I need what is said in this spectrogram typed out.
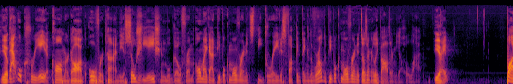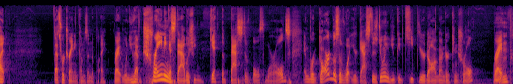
Yep. That will create a calmer dog over time. The mm. association will go from, oh my God, people come over and it's the greatest fucking thing in the world, to people come over and it doesn't really bother me a whole lot. Yeah. Right? But that's where training comes into play, right? When you have training established, you get the best of both worlds. And regardless of what your guest is doing, you could keep your dog under control, right? Mm-hmm.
